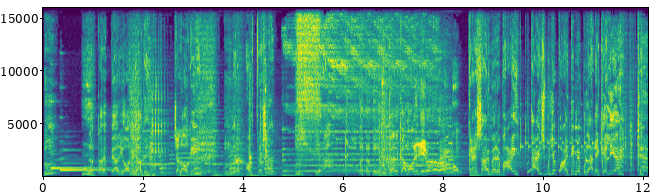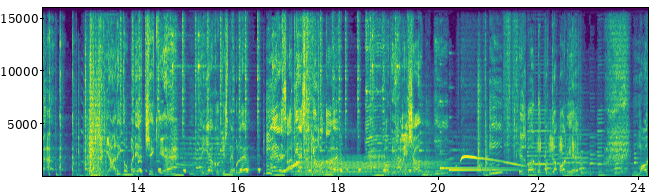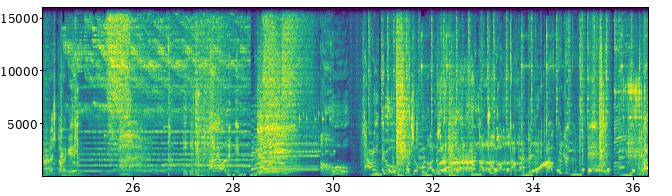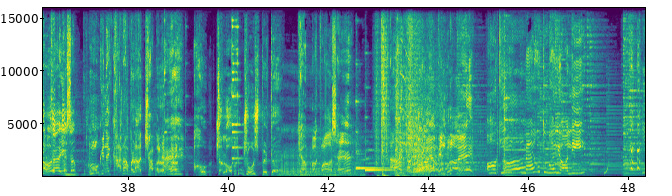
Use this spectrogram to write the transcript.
हम्म, लगता है प्यारी ओली आ गई? चल ओगी मेरा बहुत फ्रेशनर ये रहा। वेलकम ओली कैसा है मेरे भाई? थैंक्स मुझे पार्टी में बुलाने के लिए। तैयारी तो बड़ी अच्छी की है। भैया को किसने बुलाया? मेरे साथ ही ऐसा क्यों होता है? वो भी हमेशा। हम्म, इस बार तो पक्का ऑली है मौत फ्रेशनर अगेन हाय ओली आओ थैंक यू। मुझे बुलाने के लिए मैं नाचूँगा टक टकटक ए, क्या हो रहा है ये सब? मोगी ने खाना बड़ा अच्छा बनाया। है? आओ चलो जोश पीते हैं। क्या बकवास है? हाँ, आया बिन बुलाए। ऑगी मैं हूँ तुम्हारी ओली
